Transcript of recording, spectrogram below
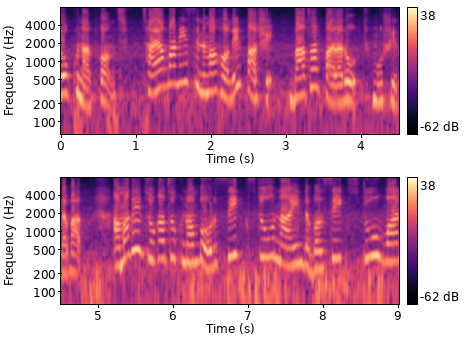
রঘুনাথগঞ্জ। ছায়াবাণী সিনেমা হলের পাশে বাজার পাড়া রোড, মুর্শিদাবাদ। আমাদের যোগাযোগ number six two nine double six two one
